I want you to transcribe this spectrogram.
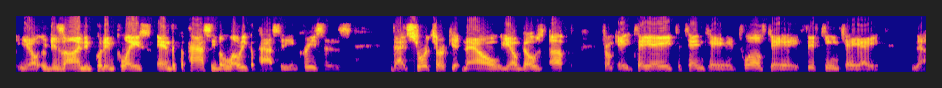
you know designed and put in place, and the capacity, the loading capacity increases. That short circuit now you know goes up from 8 Ka to 10 Ka, 12 Ka, 15 Ka. Now,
